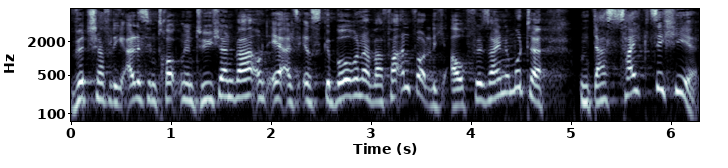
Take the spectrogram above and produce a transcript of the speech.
wirtschaftlich alles in trockenen Tüchern war und er als Erstgeborener war verantwortlich, auch für seine Mutter. Und das zeigt sich hier.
